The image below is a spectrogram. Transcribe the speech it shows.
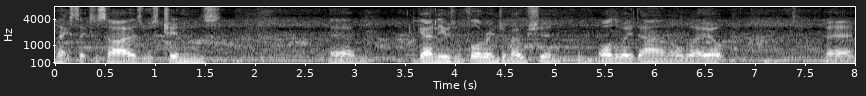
Next exercise was chins. Um, again using full range of motion all the way down, all the way up um,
